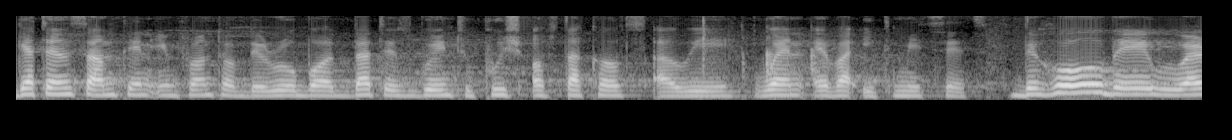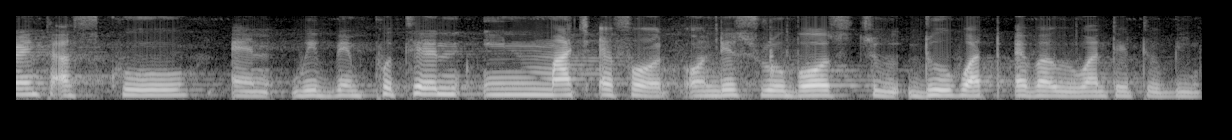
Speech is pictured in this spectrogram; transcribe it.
getting something in front of the robot that is going to push obstacles away whenever it meets it. The whole day we weren't at school, and we've been putting in much effort on these robots to do whatever we wanted to be.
